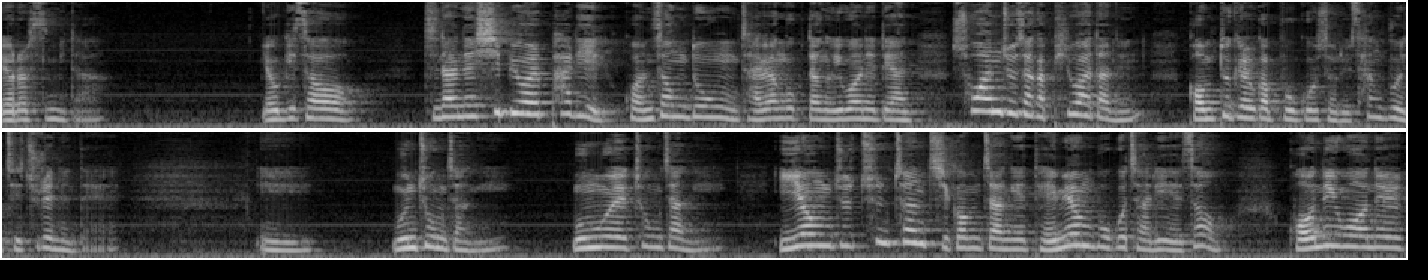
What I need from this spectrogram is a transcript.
열었습니다. 여기서 지난해 12월 8일 권성동 자유한국당 의원에 대한 소환 조사가 필요하다는 검토 결과 보고서를 상부에 제출했는데 이 문 총장이 문무일 총장이 이영주 춘천지검장의 대면 보고 자리에서 권 의원을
